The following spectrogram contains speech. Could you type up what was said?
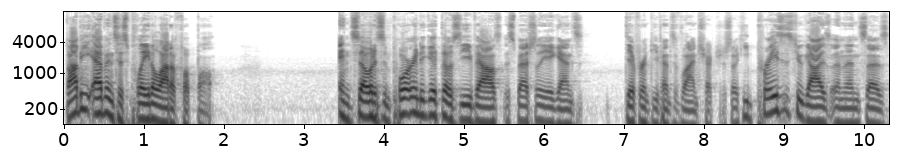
Bobby Evans has played a lot of football. And so it is important to get those evals, especially against different defensive line structures. So he praises two guys and then says,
